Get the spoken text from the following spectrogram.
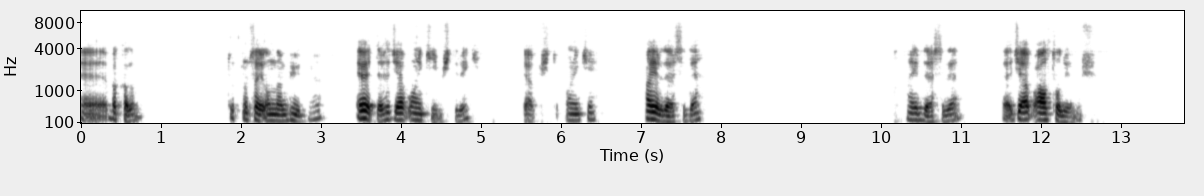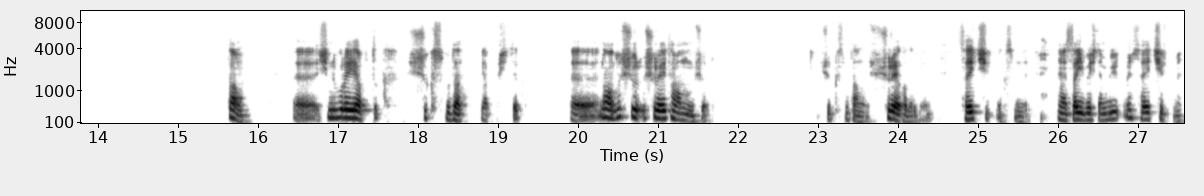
Ee, bakalım. Tuttuğun sayı ondan büyük mü? Evet derse cevap 12'ymiş direkt. Cevap işte 12. Hayır derse de hayır derse de e, cevap 6 oluyormuş. Tamam. E, şimdi burayı yaptık. Şu kısmı da yapmıştık. E, ne oldu? Şu, şurayı tamamlamış olduk. Şu kısmı tamamlamış. Şuraya kadar geldik. Sayı çift mi kısmındayız. Yani sayı 5'ten büyük mü? Sayı çift mi?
